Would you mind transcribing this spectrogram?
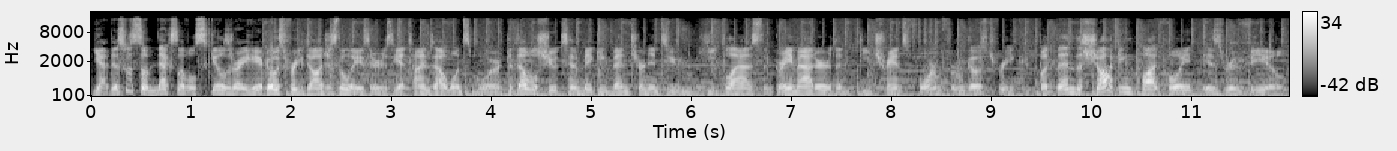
Yeah, this was some next level skills right here. Ghost Freak dodges the lasers, yet times out once more. The Devil shoots him, making Ben turn into Heat Blast, then Gray Matter, then de-transform from Ghost Freak. But then the shocking plot point is revealed.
